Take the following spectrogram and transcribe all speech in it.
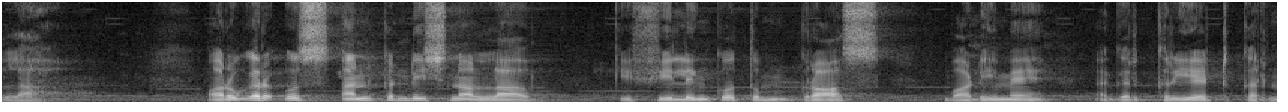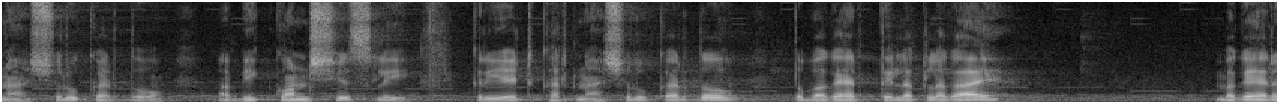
लव और अगर उस अनकंडीशनल लव की फीलिंग को तुम ग्रॉस बॉडी में अगर क्रिएट करना शुरू कर दो, अभी कॉन्शियसली क्रिएट करना शुरू कर दो तो बगैर तिलक लगाए, बगैर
